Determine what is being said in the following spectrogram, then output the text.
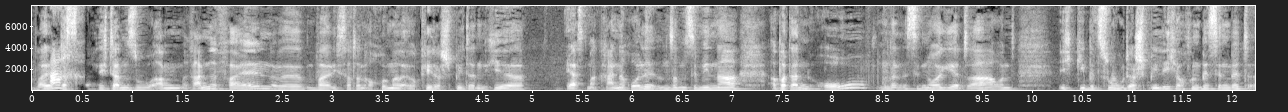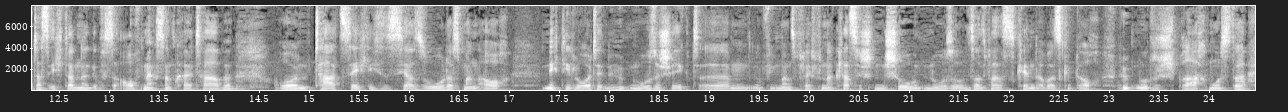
Weil Ach. das ich dann so am Rande feilen, weil ich sage dann auch immer, okay, das spielt dann hier erstmal keine Rolle in unserem Seminar, aber dann, oh, und dann ist die Neugier da und ich gebe zu, da spiele ich auch ein bisschen mit, dass ich dann eine gewisse Aufmerksamkeit habe. Und tatsächlich ist es ja so, dass man auch nicht die Leute in die Hypnose schickt, ähm, wie man es vielleicht von einer klassischen Showhypnose und sonst was kennt, aber es gibt auch hypnotische Sprachmuster,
